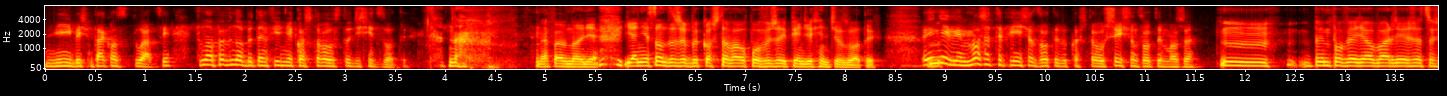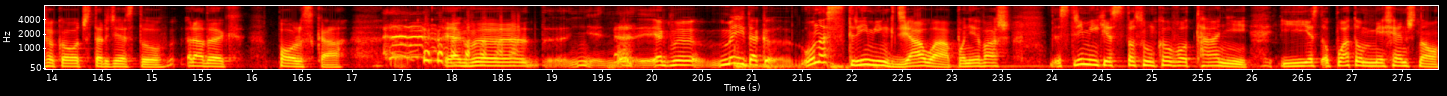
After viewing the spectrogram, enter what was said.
mielibyśmy taką sytuację, to na pewno by ten film nie kosztował 110 zł. No. Na pewno nie. Ja nie sądzę, żeby kosztował powyżej 50 zł. Nie wiem, może te 50 zł by kosztowało, 60 zł może. Mm, bym powiedział bardziej, że coś około 40. Radek, Polska. Jakby, jakby my i tak, u nas streaming działa, ponieważ streaming jest stosunkowo tani i jest opłatą miesięczną,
